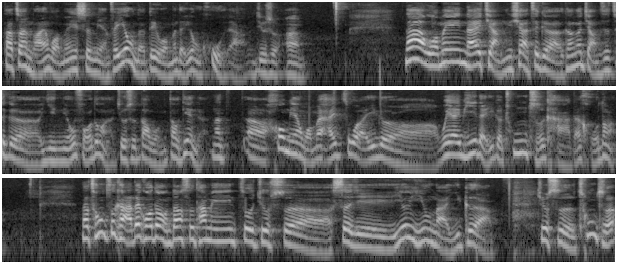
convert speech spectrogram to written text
大转盘我们是免费用的，对我们的用户啊，就是啊。那我们来讲一下这个刚刚讲的这个引流活动啊，就是到我们到店的。那呃后面我们还做了一个 VIP 的一个充值卡的活动。那充值卡的活动，当时他们做就是设计运用了一个，就是充值，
